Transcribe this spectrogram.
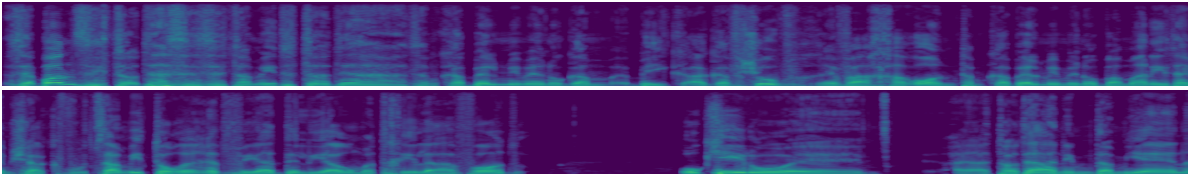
זה בונזי, אתה יודע, זה, זה תמיד, אתה יודע, אתה מקבל ממנו גם, אגב, שוב, רבע אחרון, אתה מקבל ממנו במאני טיים שהקבוצה מתעוררת ויד אליהו מתחיל לעבוד, הוא כאילו, אה, אתה יודע, אני מדמיין,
